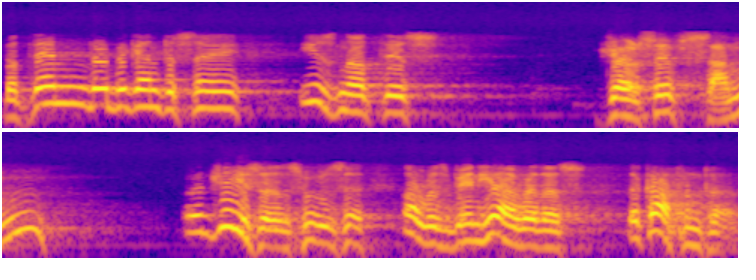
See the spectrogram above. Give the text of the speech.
But then they began to say, Is not this Joseph's son? Uh, Jesus, who's uh, always been here with us, the carpenter.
